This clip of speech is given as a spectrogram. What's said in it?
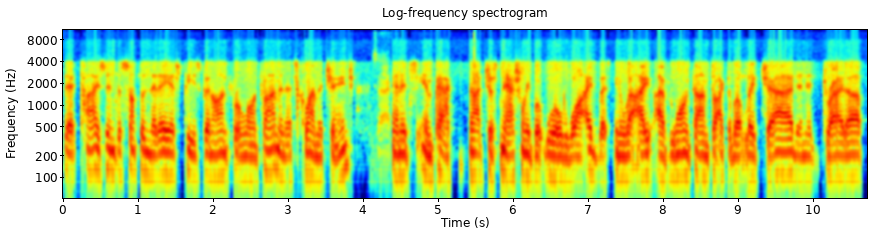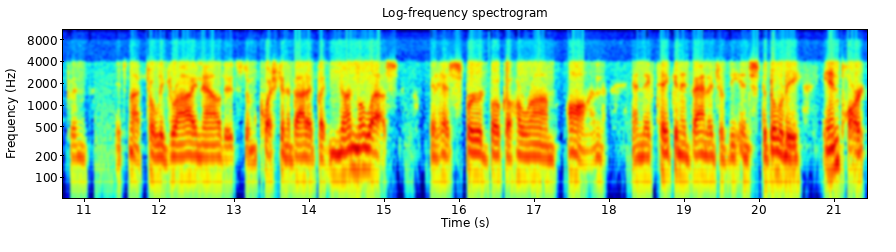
that ties into something that ASP has been on for a long time, and that's climate change exactly. and its impact not just nationally but worldwide. But you know, I, I've long time talked about Lake Chad, and it dried up, and it's not totally dry now. There's some question about it, but nonetheless, it has spurred Boko Haram on, and they've taken advantage of the instability, in part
